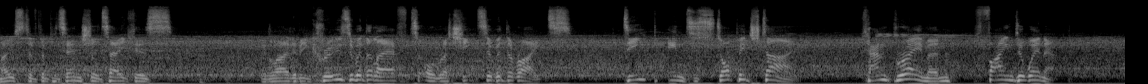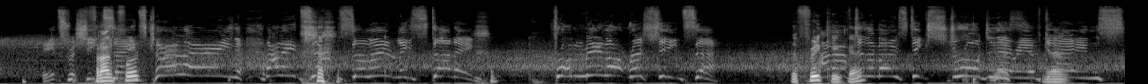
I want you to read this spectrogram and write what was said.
most of the potential takers. It'll either be Kruse with the left or Rashica with the right. Deep into stoppage time. Can Bremen find a winner? It's Rashica. Frankfurt. It's curling! And it's absolutely stunning! From Milot Rashica! The free kick, After eh? the most extraordinary of Yeah. games,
